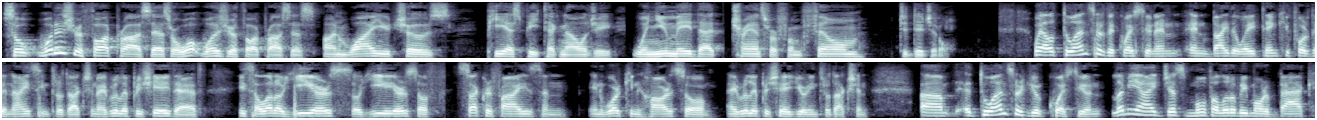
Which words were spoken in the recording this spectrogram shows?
so, what is your thought process, or what was your thought process on why you chose PSP technology when you made that transfer from film to digital? Well, to answer the question, and, and by the way, thank you for the nice introduction. I really appreciate that. It's a lot of years or years of sacrifice and, and working hard. So I really appreciate your introduction. Um, to answer your question, let me I just move a little bit more back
